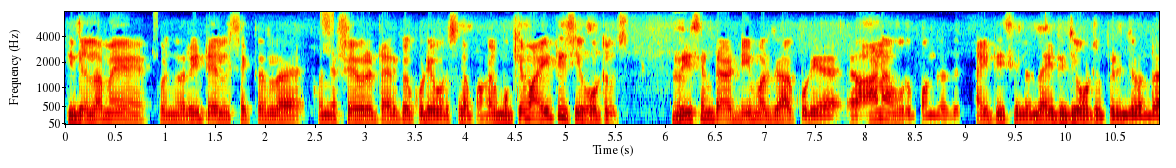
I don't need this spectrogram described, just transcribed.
இது எல்லாமே கொஞ்சம் ரீட்டைல் செக்டர்ல கொஞ்சம் ஃபேவரட்டா இருக்கக்கூடிய ஒரு சில பங்குகள். முக்கியமா ஐடிசி ஹோட்டல்ஸ் ரீசெண்டா டிமர்ஜ் ஆகக்கூடிய ஆன ஒரு பங்கு அது. ஐடிசில இருந்து ஐடிசி ஹோட்டல் பிரிஞ்சு வந்த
